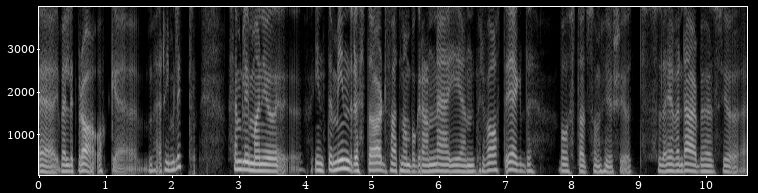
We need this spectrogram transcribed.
eh, väldigt bra och eh, rimligt. Sen blir man ju eh, inte mindre störd för att man bor granne i en privatägd bostad som hyrs ut. Så det, även där behövs ju eh,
